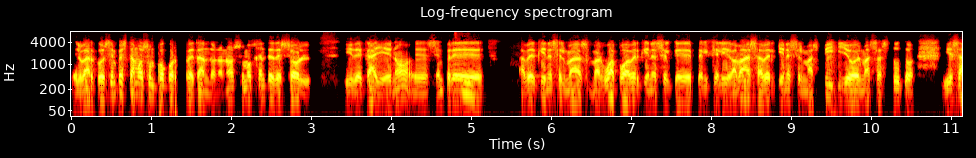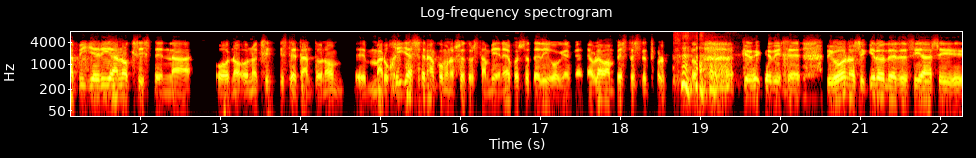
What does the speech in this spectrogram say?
el barco. Siempre estamos un poco retándonos, ¿no? Somos gente de sol y de calle, ¿no? Eh, siempre a ver quién es el más, más guapo, a ver quién es el que, el que liga más, a ver quién es el más pillo, el más astuto. Y esa pillería no existe en la, o no, o no existe tanto, ¿no? Eh, marujillas eran como nosotros también, ¿eh? Por eso te digo, que me, hablaban pestes de todo el mundo. que, que dije, digo, bueno, si quiero, les decía así,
